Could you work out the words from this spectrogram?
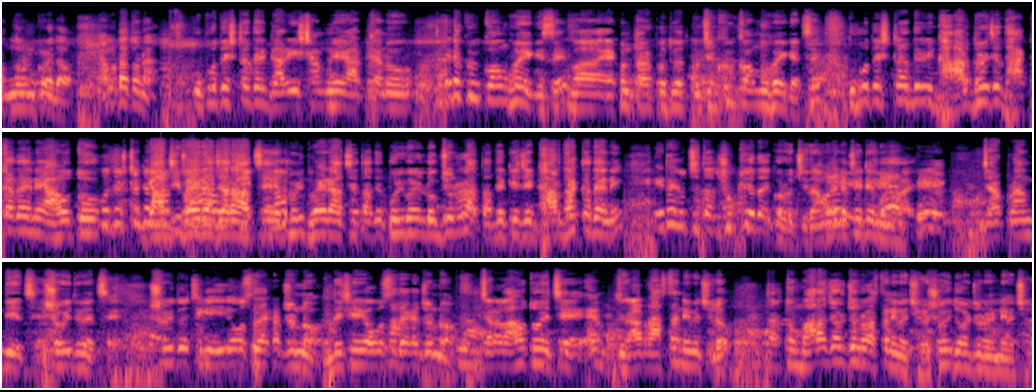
আন্দোলন করে দাও। এমনটা তো না। উপদেষ্টাদের গাড়ির সামনে আটকানো এটা খুব কম হয়ে গেছে বা এখন তার প্রতিবাদ করছে খুব কম হয়ে গেছে। উপদেষ্টাদের ঘাড় ধরে যে ধাক্কা দেয় না আহত গাজী ভাইরা যারা আছে শহীদ ভাইরা আছে তাদের পরিবারের লোকজনরা তাদেরকে যে ঘাড় ধাক্কা দেয়নি এটাই হচ্ছে তাদের শুক্রিয়া আদায় করা উচিত আমার কাছে এটাই মনে হয়। যারা প্রাণ দিয়েছে শহীদ হয়েছে শহীদ হয়েছে কি এই অবস্থা দেখার জন্য দেশে এই অবস্থা দেখার জন্য যারা আহত হয়েছে যারা রাস্তা নেমেছিল তারা তো মারা যাওয়ার জন্য রাস্তা নেমেছিল শহীদ হওয়ার জন্য নেমেছিল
